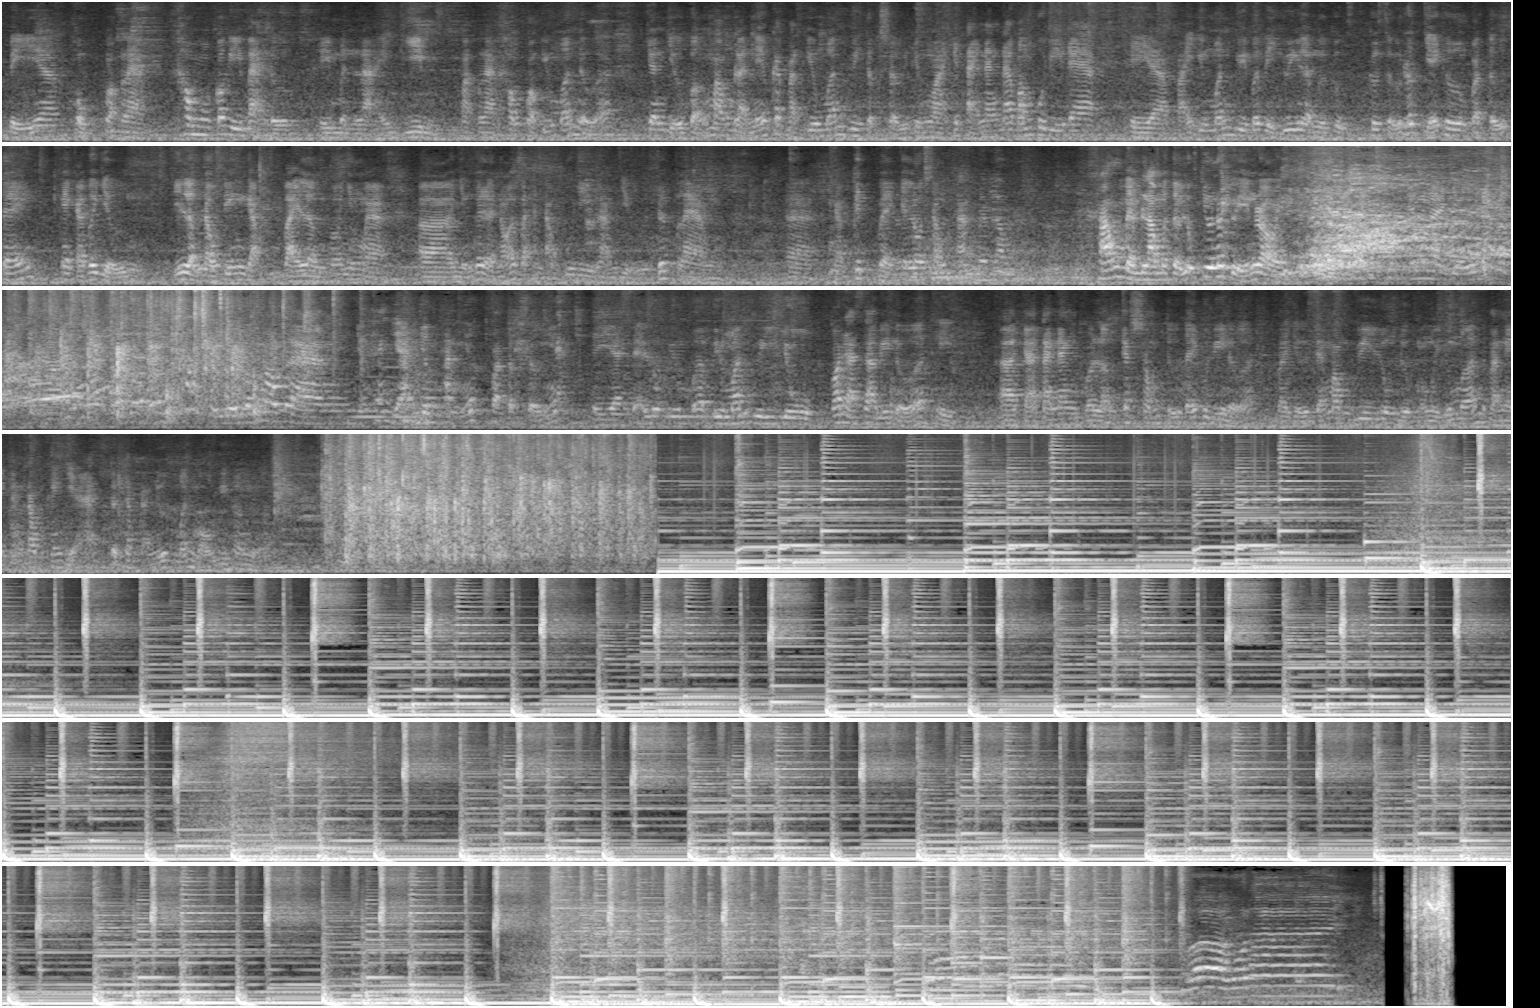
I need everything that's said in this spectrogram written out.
bị à, hụt hoặc là không có ghi bàn được thì mình lại dìm hoặc là không còn yêu mến nữa. Cho nên dự vẫn mong là nếu các bạn yêu mến duy thực sự thì ngoài cái tài năng đá bóng của duy ra thì à, phải yêu mến duy bởi vì duy là người cư, cư xử rất dễ thương và tử tế ngay cả với dự. Chỉ lần đầu tiên gặp vài lần thôi nhưng mà à, những cái lời nói và hành động của duy làm dự rất là à, cảm kích về cái lối sống. Thẳng mềm lòng. Không mềm lòng mà từ lúc chưa nói chuyện rồi cho nên là dự thì dự cũng mong là những khán giả chân thành nhất và thật sự nhất thì à, sẽ luôn yêu yêu mến duy du. Có ra sao đi nữa thì à, cả tài năng và lẫn cách sống tử tế của duy nữa. Và dự sẽ mong duy luôn được mọi người yêu mến và ngày càng đông khán giả trên khắp cả nước mến mộ duy hơn nữa.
